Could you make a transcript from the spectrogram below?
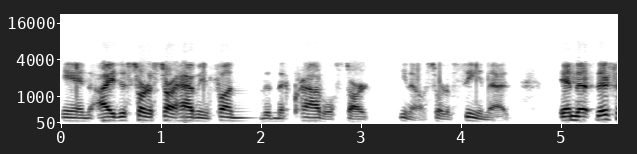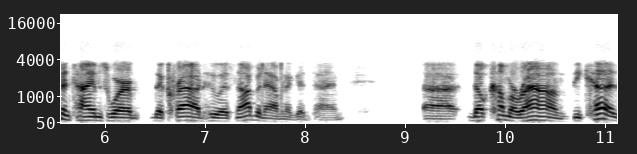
and I just sort of start having fun, then the crowd will start you know, sort of seeing that. And there, there's been times where the crowd who has not been having a good time, uh, they'll come around because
